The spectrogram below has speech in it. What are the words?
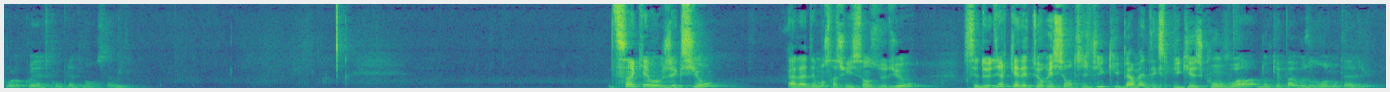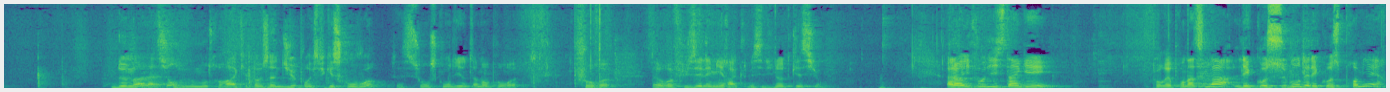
pour le connaître complètement, ça oui. Cinquième objection à la démonstration de l'existence de Dieu, c'est de dire qu'il y a des théories scientifiques qui permettent d'expliquer ce qu'on voit, donc il n'y a pas besoin de remonter à Dieu. Demain, la science vous montrera qu'il n'y a pas besoin de Dieu pour expliquer ce qu'on voit. C'est souvent ce qu'on dit, notamment pour, pour euh, refuser les miracles, mais c'est une autre question. Alors il faut distinguer, pour répondre à cela, les causes secondes et les causes premières.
